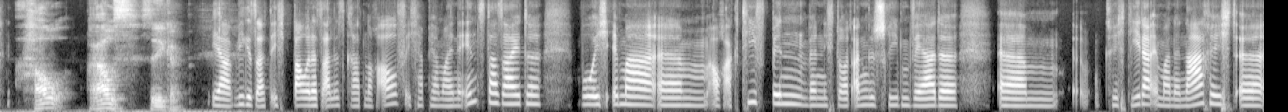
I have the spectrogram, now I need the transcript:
Hau raus, Silke. Ja, wie gesagt, ich baue das alles gerade noch auf. Ich habe ja meine Insta-Seite, wo ich immer ähm, auch aktiv bin, wenn ich dort angeschrieben werde. Ähm, kriegt jeder immer eine Nachricht. Äh,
